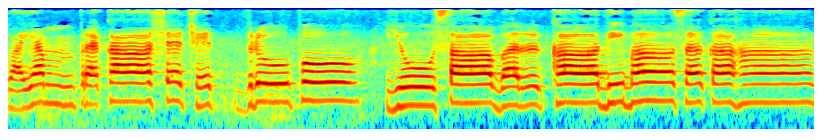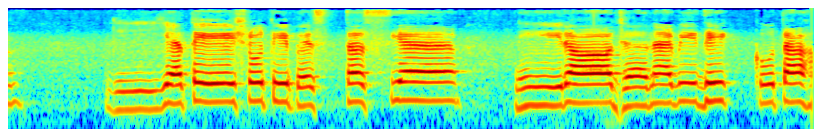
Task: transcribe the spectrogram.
स्वयं प्रकाशचिद्रूपो योऽसावर्कादिभासकः गीयते श्रुतिपिस्तस्य नीराजनविधिः कुतः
